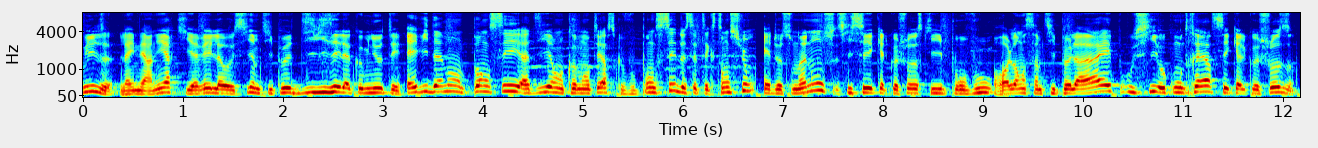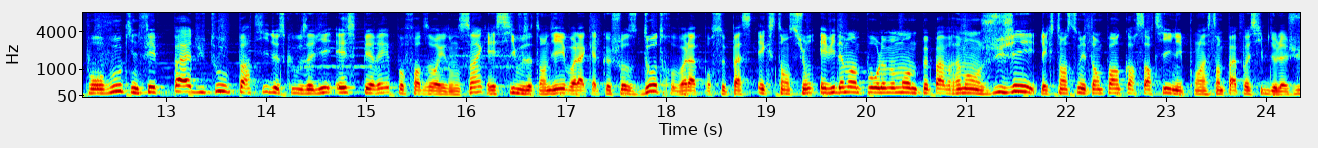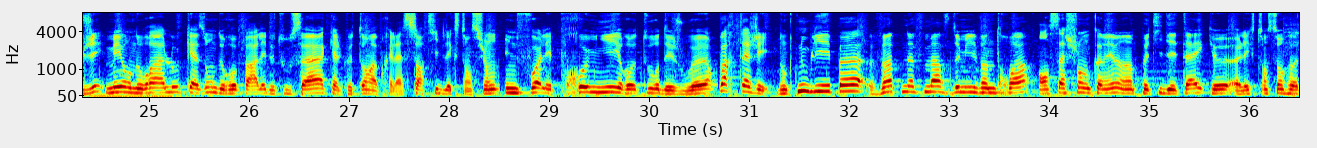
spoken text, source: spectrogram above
Wheels l'année dernière qui avait là aussi un petit peu divisé la communauté. Évidemment, pensez à dire en commentaire ce que vous pensez de cette extension et de son annonce, si c'est quelque chose qui pour vous relance un petit peu la hype ou si au contraire c'est quelque chose pour vous qui ne fait pas du tout partie de ce que vous aviez espéré pour Forza Horizon 5 et si vous attendiez voilà quelque chose d'autre voilà pour ce pass extension. Évidemment pour le moment on ne peut pas vraiment juger, l'extension n'étant pas encore sortie, il n'est pour l'instant pas possible de la juger, mais on aura l'occasion de reparler de tout ça quelques temps après la sortie de l'extension, une fois les premiers retours des joueurs partagés. Donc n'oubliez pas 29 mars 2023 en sachant quand même un petit détail que euh, l'extension Hot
